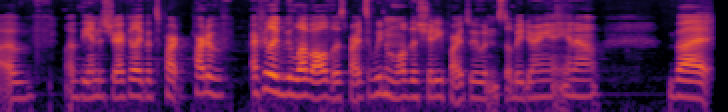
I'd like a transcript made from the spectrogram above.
of of the industry. I feel like that's part part of. I feel like we love all those parts. If we didn't love the shitty parts, we wouldn't still be doing it. You know. But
